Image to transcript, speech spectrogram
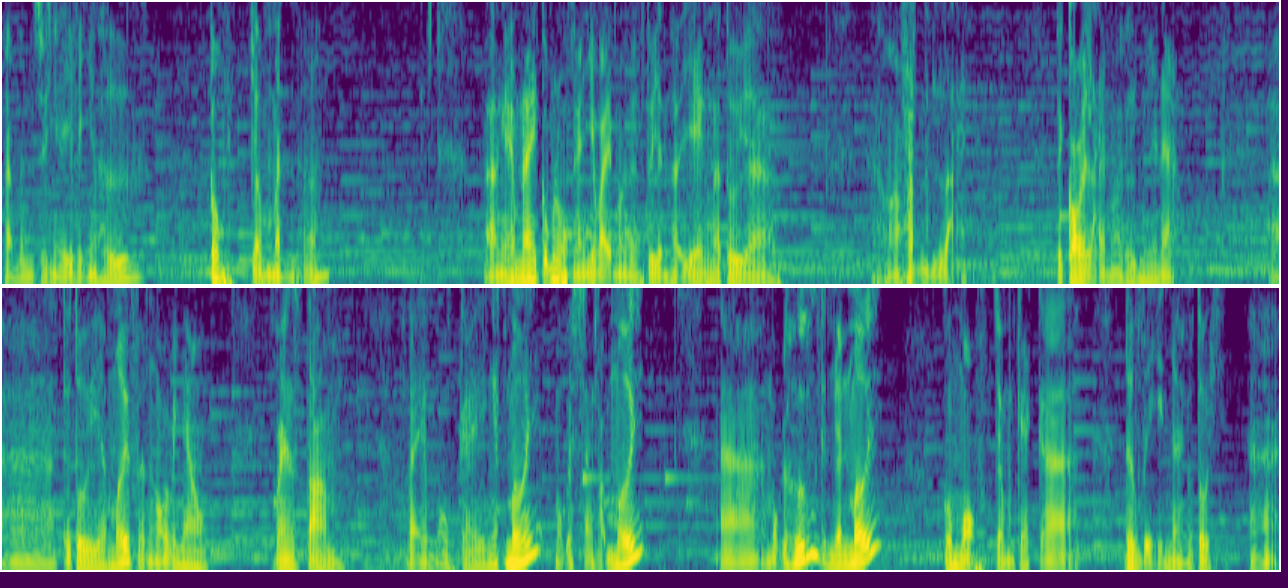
Và mình suy nghĩ về những thứ tốt cho mình nữa. À, ngày hôm nay cũng là một ngày như vậy mọi người. Tôi dành thời gian ra tôi à, à, hoạch định lại. Tôi coi lại mọi thứ như thế nào. À, tụi tôi mới vừa ngồi với nhau brainstorm về một cái ngách mới một cái sản phẩm mới à, một cái hướng kinh doanh mới của một trong các à, đơn vị kinh doanh của tôi. À,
